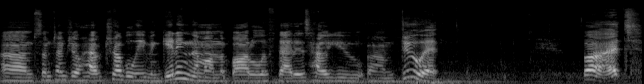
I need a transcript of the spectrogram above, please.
Um, sometimes you'll have trouble even getting them on the bottle if that is how you um, do it. But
